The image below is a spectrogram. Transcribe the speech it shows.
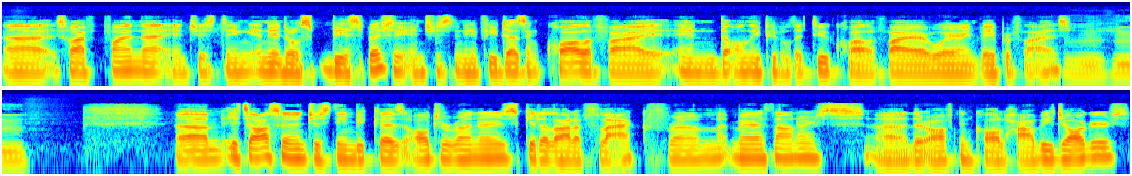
Uh, so I find that interesting, and it'll be especially interesting if he doesn't qualify, and the only people that do qualify are wearing Vaporflies. Mm-hmm. Um, it's also interesting because ultra runners get a lot of flack from marathoners. Uh, they're often called hobby joggers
